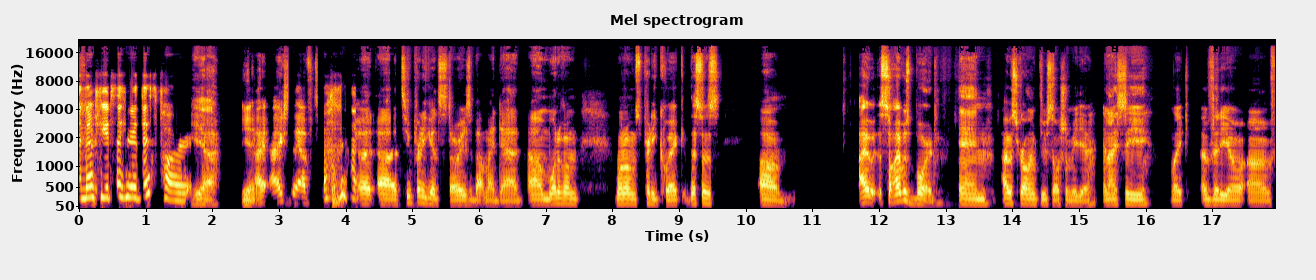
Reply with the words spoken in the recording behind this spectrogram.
and now she gets to hear this part. Yeah. Yeah. I, I actually have uh, uh, two pretty good stories about my dad. Um, one of them, one of them's pretty quick. This was, um, I so I was bored and I was scrolling through social media and I see like a video of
